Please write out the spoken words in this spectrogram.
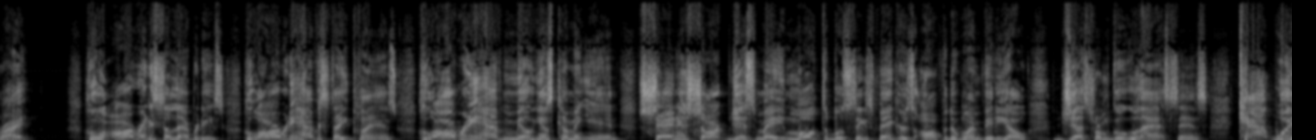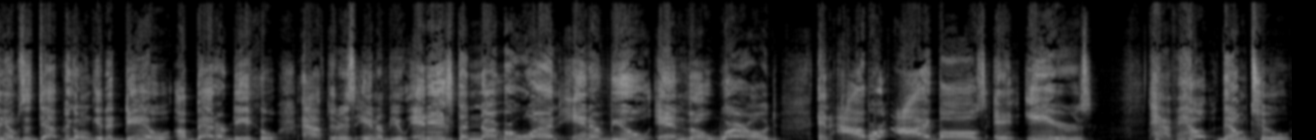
right? Who are already celebrities, who already have estate plans, who already have millions coming in. Shannon Sharpe just made multiple six figures off of the one video just from Google AdSense. Katt Williams is definitely going to get a deal, a better deal after this interview. It is the number one interview in the world, and our eyeballs and ears have helped them to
